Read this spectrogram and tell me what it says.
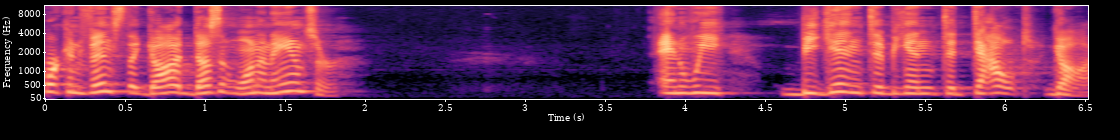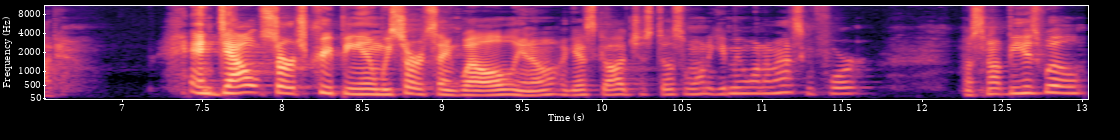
We're convinced that God doesn't want an answer. And we begin to begin to doubt God. And doubt starts creeping in. We start saying, well, you know, I guess God just doesn't want to give me what I'm asking for. Must not be his will.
